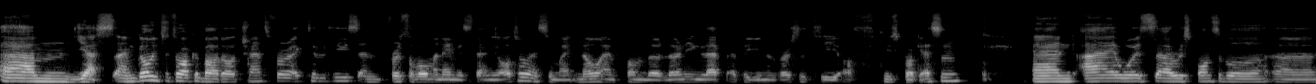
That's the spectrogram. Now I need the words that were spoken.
Um, yes, I'm going to talk about our transfer activities. And first of all, my name is Daniel Otto. As you might know, I'm from the Learning Lab at the University of Duisburg-Essen. And I was uh, responsible uh,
